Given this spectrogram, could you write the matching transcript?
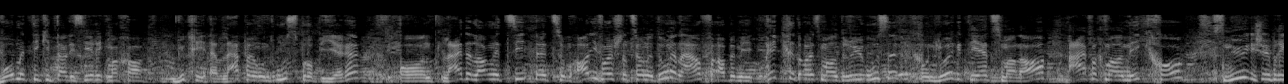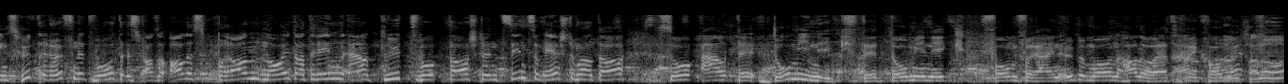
wo man Digitalisierung man kann wirklich erleben und ausprobieren. Und leider lange Zeit nicht, um alle fünf Stationen durchlaufen, aber wir picken uns mal drei raus und schauen die jetzt mal an. Einfach mal mitkommen. Das Nü ist übrigens heute eröffnet worden. Es ist also alles brandneu da drin. Auch die Leute, die da stehen, sind zum ersten Mal da. So auch der Dominik, der Dominik vom Verein Übermorgen. Hallo, herzlich willkommen. Hallo.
